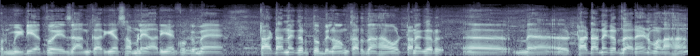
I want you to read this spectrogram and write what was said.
ਔਰ ਮੀਡੀਆ ਤੋਂ ਇਹ ਜਾਣਕਾਰੀਆਂ ਸਾਹਮਣੇ ਆ ਰਹੀਆਂ, ਕਿਉਂਕਿ ਮੈਂ ਟਾਟਾ ਨਗਰ ਤੋਂ ਬਿਲੋਂਗ ਕਰਦਾ ਹਾਂ, ਔਰ ਟਾਟਾ ਨਗਰ ਮੈਂ, ਟਾਟਾ ਨਗਰ ਦਾ ਰਹਿਣ ਵਾਲਾ ਹਾਂ।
